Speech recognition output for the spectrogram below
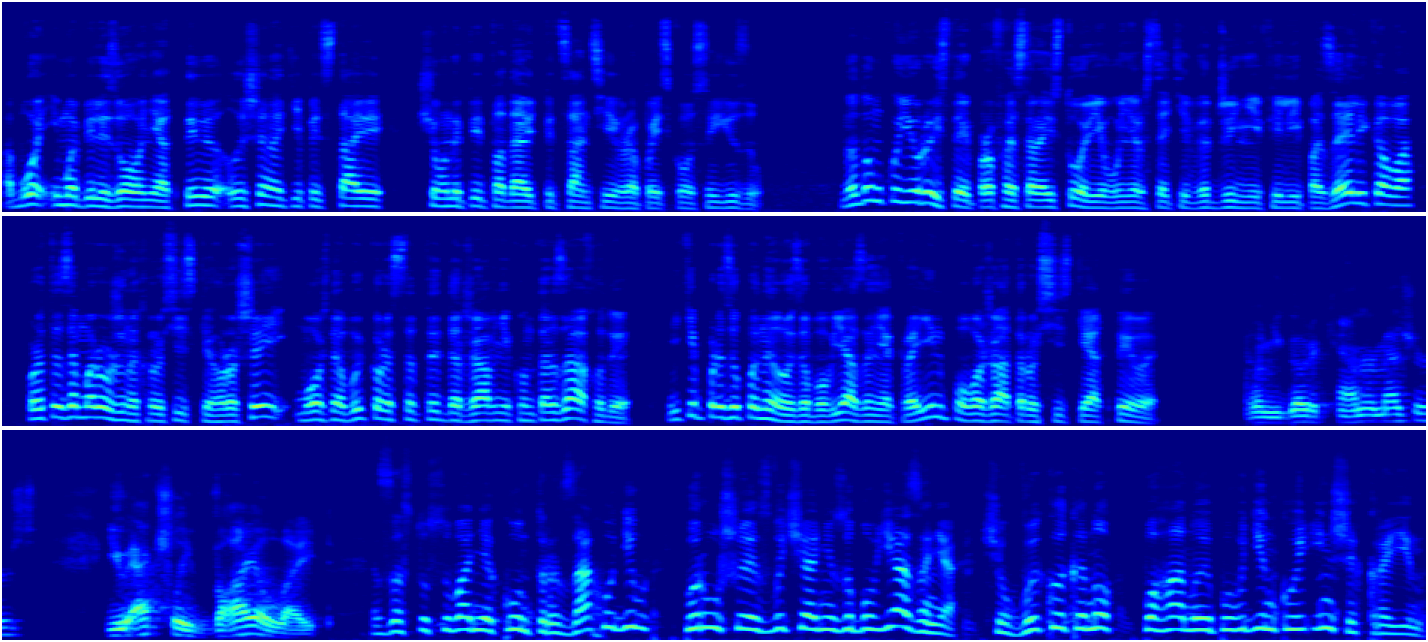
або імобілізовані активи лише на тій підставі, що вони підпадають під санкції Європейського союзу. На думку юриста і професора історії в університеті Вірджинії Філіпа Зелікова, проти заморожених російських грошей можна використати державні контрзаходи, які б призупинили зобов'язання країн поважати російські активи. when you go to countermeasures, you actually violate Застосування контрзаходів порушує звичайні зобов'язання, що викликано поганою поведінкою інших країн.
